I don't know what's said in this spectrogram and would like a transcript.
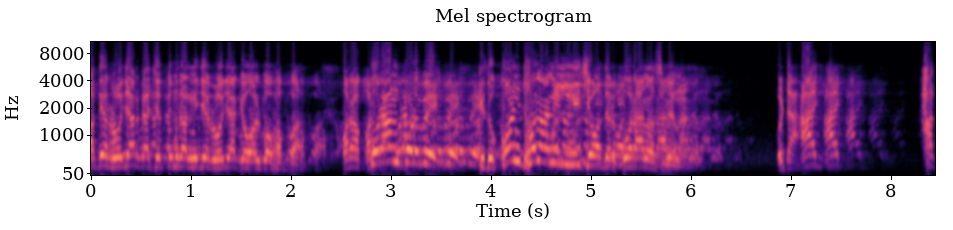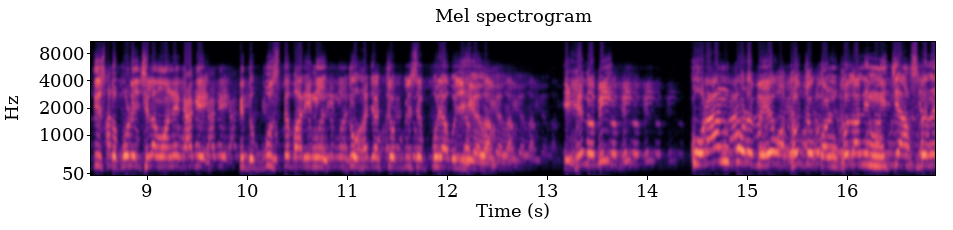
ওদের রোজার কাছে তোমরা নিজের রোজাকে অল্প ভাববা। ওরা কোরআন পড়বে, কিন্তু কণ্ঠলানির নিচে ওদের কোরআন আসবে না। ওটা আজ হাদিস তো পড়েছিলাম অনেক আগে, কিন্তু বুঝতে পারিনি দু হাজার চব্বিশে পুরা বুঝে গেলাম। হে নবী, কোরআন পড়বে, অথচ কণ্ঠলানির নিচে আসবে না,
